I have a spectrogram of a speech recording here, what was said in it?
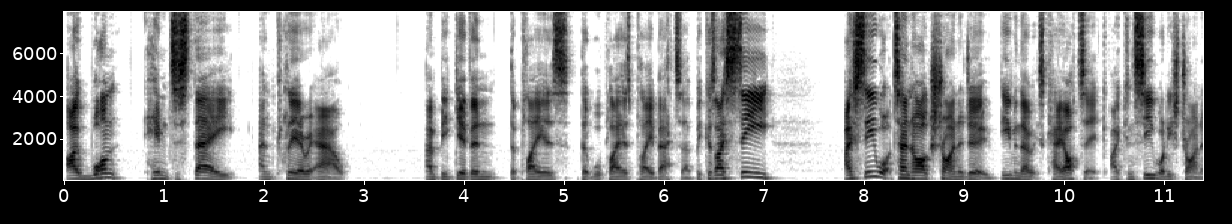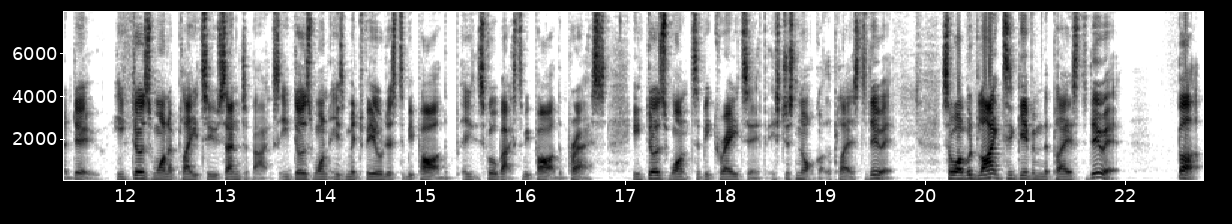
I want him to stay and clear it out and be given the players that will players play better because I see I see what Ten Hag's trying to do, even though it's chaotic. I can see what he's trying to do. He does want to play two centre backs. He does want his midfielders to be part of the, his fullbacks to be part of the press. He does want to be creative. It's just not got the players to do it. So I would like to give him the players to do it. But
